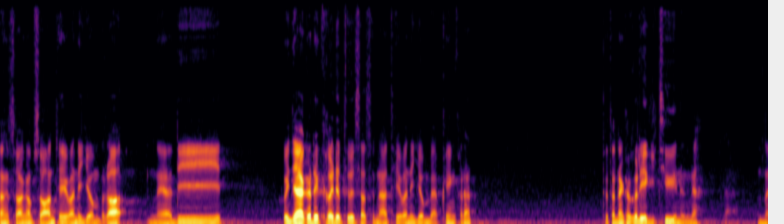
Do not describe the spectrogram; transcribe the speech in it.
สั่งสอนคำสอนเทวนิยม เพราะในอดีต คุณยายก็ได้เคยนับถือศาสนาเทวนิยมแบบเคร่งครัด แต่ตอนนั้นเขาก็เรียกอีกชื่อหนึ่งนะ ใน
